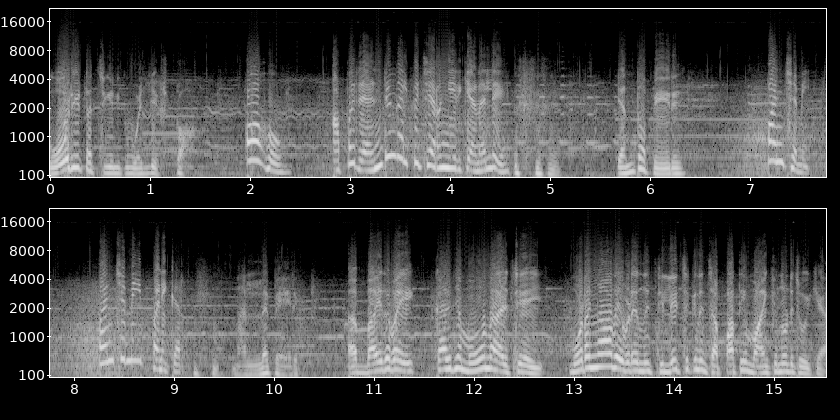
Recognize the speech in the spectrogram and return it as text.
ബോഡി ടച്ചിങ് എനിക്ക് വലിയ ഇഷ്ടമാണ്. ഓഹോ അപ്പൊ രണ്ടും കൽപ്പിച്ചിറങ്ങിയിരിക്കുകയാണല്ലേ? എന്താ പേര്? പഞ്ചമി. പഞ്ചമി പണിക്കർ. നല്ല പേര്. ബൈ ബൈ കഴിഞ്ഞ മൂന്നാഴ്ചയായി മുടങ്ങാതെ ഇവിടെ നിന്ന് ചില്ലി ചിക്കനും ചപ്പാത്തിയും വാങ്ങിക്കുന്നോണ്ട് ചോദിക്കുക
